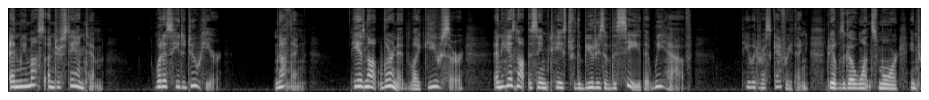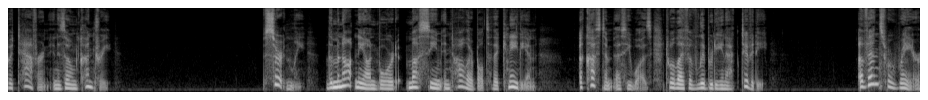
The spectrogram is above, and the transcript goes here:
And we must understand him. What is he to do here? Nothing. He is not learned like you, sir, and he has not the same taste for the beauties of the sea that we have. He would risk everything to be able to go once more into a tavern in his own country Certainly, the monotony on board must seem intolerable to the Canadian, accustomed as he was to a life of liberty and activity. Events were rare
